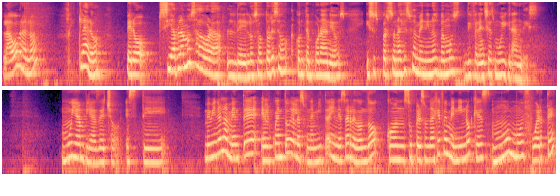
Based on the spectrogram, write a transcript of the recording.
la obra, ¿no? Claro, pero si hablamos ahora de los autores contemporáneos y sus personajes femeninos, vemos diferencias muy grandes. Muy amplias, de hecho. Este, me viene a la mente el cuento de la tsunamita Inés Arredondo con su personaje femenino que es muy, muy fuerte,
